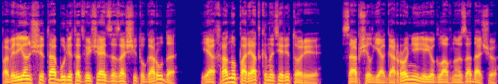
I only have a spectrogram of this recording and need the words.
Павильон щита будет отвечать за защиту Гаруда и охрану порядка на территории, сообщил я Гарроне ее главную задачу.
